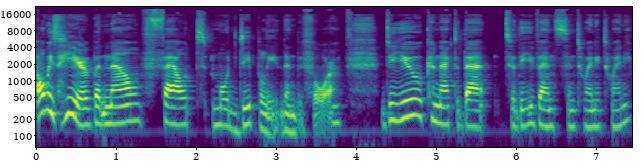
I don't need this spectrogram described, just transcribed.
always here, but now felt more deeply than before? Do you connect that to the events in 2020?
